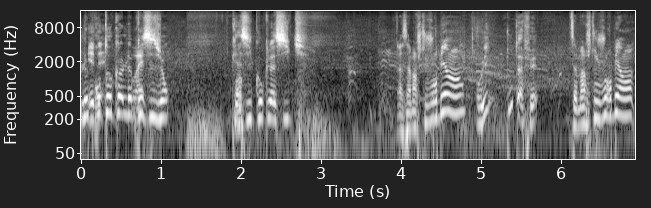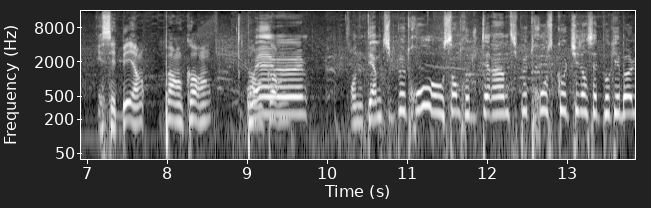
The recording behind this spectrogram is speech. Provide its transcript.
Le Et protocole de ouais. précision. Classico classique. Ah, ça marche toujours bien. Hein. Oui, tout à fait. Ça marche toujours bien. hein. Et c'est B, hein. pas encore. Hein. Pas Ouais, encore. On était un petit peu trop au centre du terrain, un petit peu trop scotché dans cette Pokéball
